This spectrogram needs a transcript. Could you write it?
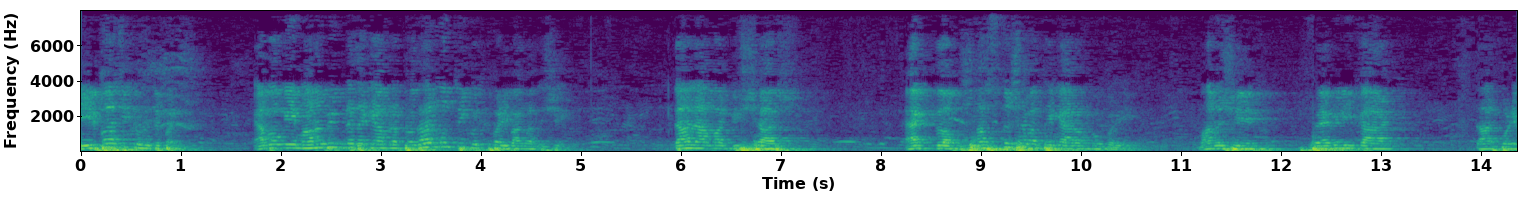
নির্বাচিত হতে পারি এবং এই মানবিক নেতাকে আমরা প্রধানমন্ত্রী করতে পারি বাংলাদেশে, তাহলে আমার বিশ্বাস একদম স্বাস্থ্যসেবা থেকে আরম্ভ করে মানুষের ফ্যামিলি কার্ড, তারপরে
